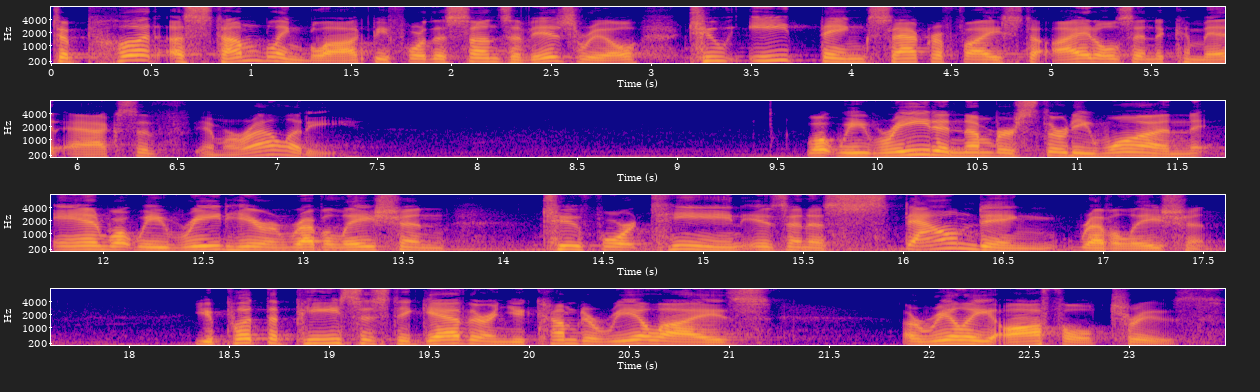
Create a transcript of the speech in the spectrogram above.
to put a stumbling block before the sons of Israel to eat things sacrificed to idols and to commit acts of immorality. What we read in Numbers 31 and what we read here in Revelation 2:14 is an astounding revelation. You put the pieces together and you come to realize a really awful truth.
